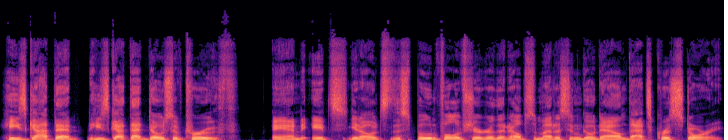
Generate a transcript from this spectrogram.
He's got that, he's got that dose of truth. And it's, you know, it's the spoonful of sugar that helps the medicine go down. That's Chris Story.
